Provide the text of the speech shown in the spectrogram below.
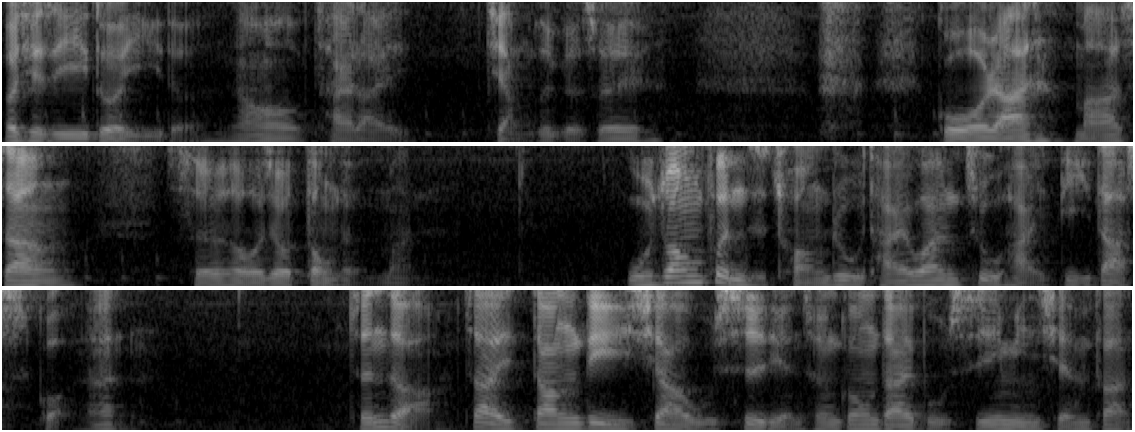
而且是一对一的，然后才来讲这个，所以 果然马上舌头就动得很慢。武装分子闯入台湾驻海地大使馆，真的啊，在当地下午四点成功逮捕十一名嫌犯。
